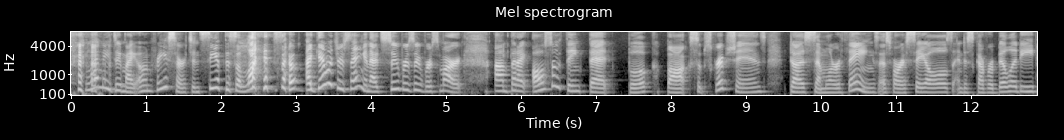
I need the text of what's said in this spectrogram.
Let me do my own research and see if this aligns. So i get what you're saying and that's super super smart. Um, but i also think that book box subscriptions does similar things as far as sales and discoverability.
